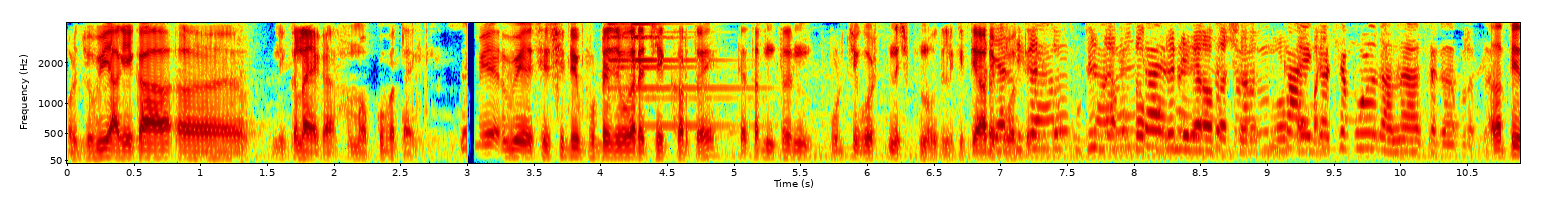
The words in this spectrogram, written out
और जो भी आगे का निकल आएगा हम आपको बताएंगे। मी C C T V footage वगैरे चेक करतोय त्याच्यानंतर पुढची गोष्ट निष्पन्न होतील किती आरोपी होते हा। आता ते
